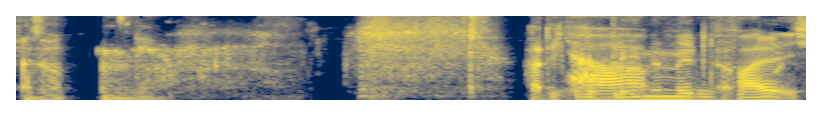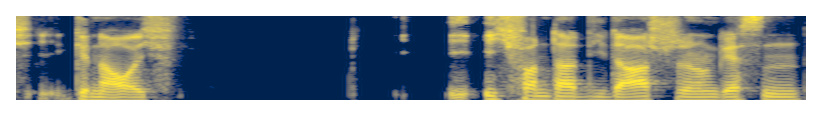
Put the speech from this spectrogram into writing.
Also, nee. Hatte ich ja, Probleme mit. Auf jeden Fall. Ich, genau, ich, ich fand da die Darstellung dessen,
